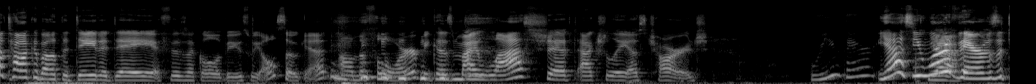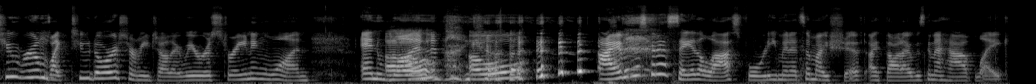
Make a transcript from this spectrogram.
not talk about the day to day physical abuse we also get on the floor because my last shift actually as charge. Were you there? Yes, you were Yeah. there. It was the two rooms, like two doors from each other. We were restraining one, and Oh one my oh. I'm just gonna say the last 40 minutes of my shift, I thought I was gonna have like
